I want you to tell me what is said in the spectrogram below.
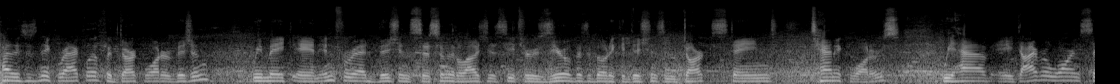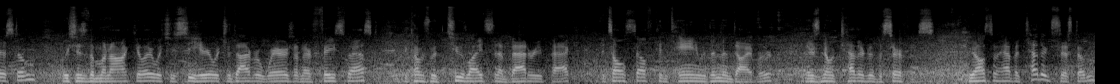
Hi, this is Nick Ratcliffe with Darkwater Vision. We make an infrared vision system that allows you to see through zero visibility conditions in dark, stained, tannic waters. We have a diver worn system, which is the monocular, which you see here, which the diver wears on their face mask. It comes with two lights and a battery pack. It's all self-contained within the diver. There's no tether to the surface. We also have a tethered system,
